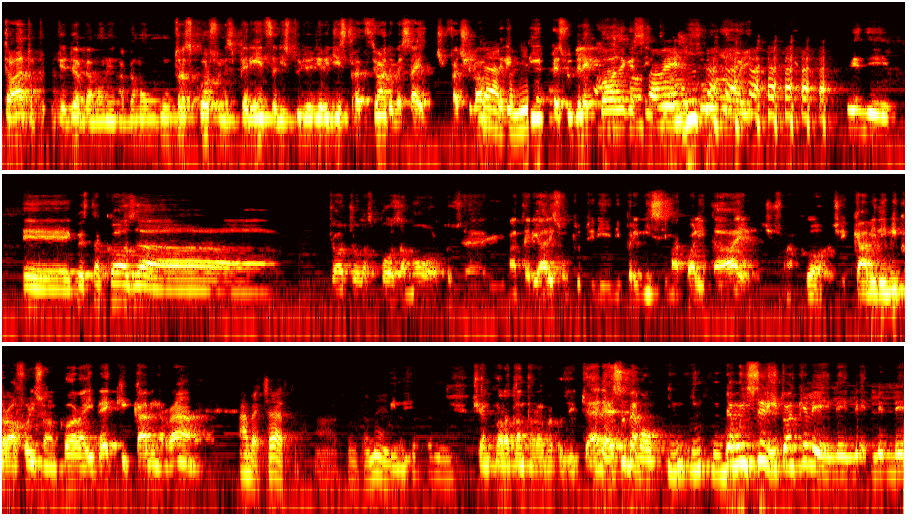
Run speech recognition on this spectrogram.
tra l'altro tutti e due abbiamo un, abbiamo un, trascorso, un'esperienza di studio di registrazione dove sai, ci facevamo certo, delle pippe su delle cose che sentivamo solo noi. Quindi eh, questa cosa Giorgio la sposa molto, cioè, i materiali sono tutti di, di, primissima qualità e ci sono ancora, cioè, i cavi dei microfoni sono ancora i vecchi cavi in rame. Ah beh certo assolutamente, Quindi assolutamente. c'è ancora tanta roba così. Cioè, adesso abbiamo, in, in, abbiamo, inserito anche le, le, le,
